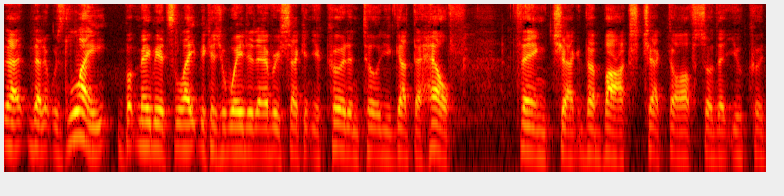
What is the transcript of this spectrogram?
that that it was late. But maybe it's late because you waited every second you could until you got the health thing checked, the box checked off, so that you could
